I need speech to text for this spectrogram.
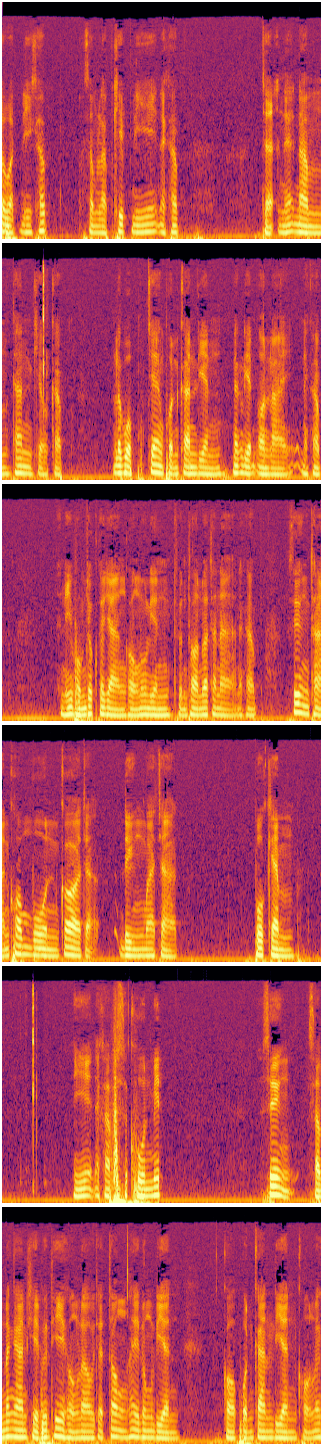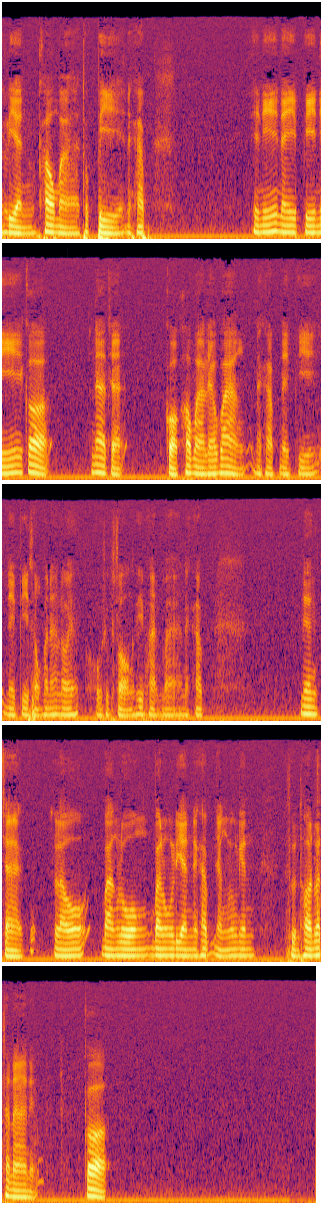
สวัสดีครับสำหรับคลิปนี้นะครับ จะแนะนำท่านเกี่ยวกับระบบแจ้งผลการเรียนนักเรียนออนไลน์นะครับ อันนี้ผมยกตัวอย่างของโรงเรียนสุนทรวัฒนานะครับ ซึ่งฐานข้อมูลก็จะดึงมาจากโปรแกรมนี้นะครับ School m i t ซึ่งสำนักงงานเขตพื้นที่ของเราจะต้องให้โรงเรียน กรอผลการเรียนของนักเรียนเข้ามาทุกปีนะครับ ทีนี้ในปีนี้ก็น่าจะกรอกเข้ามาแล้วบ้างนะครับ ในปีในปี 2562 ที่ผ่านมานะครับ เนื่องจากเราบางโรงบางโรงเรียนนะครับ อย่างโรงเรียนสุนทรวัฒนาเนี่ยก็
